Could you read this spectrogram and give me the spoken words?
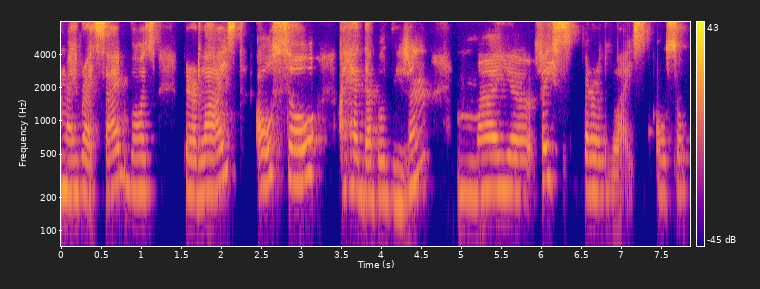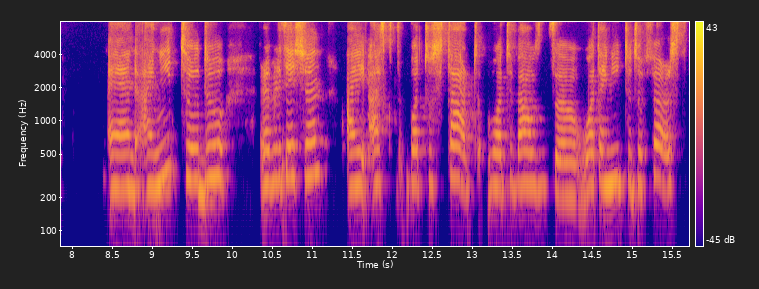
my right side was paralyzed. Also, I had double vision. My uh, face paralyzed also. And I need to do rehabilitation. I asked what to start. What about the, what I need to do first?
